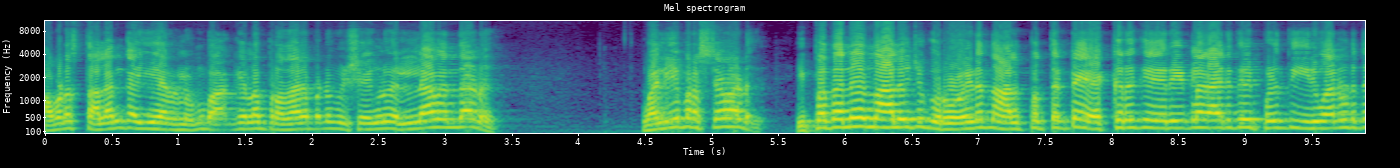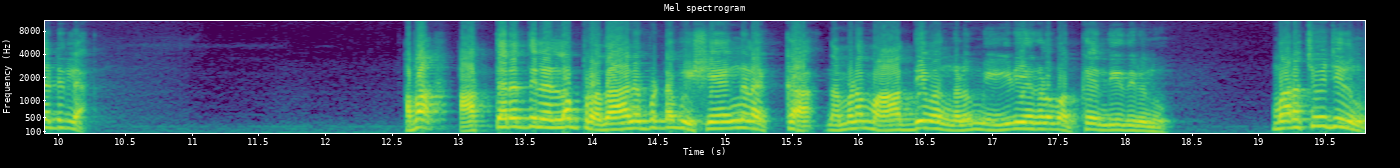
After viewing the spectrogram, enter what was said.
അവിടെ സ്ഥലം കൈയേറലും ബാക്കിയുള്ള പ്രധാനപ്പെട്ട വിഷയങ്ങളും എല്ലാം എന്താണ്? വലിയ പ്രശ്നമാണ്. ഇപ്പൊ തന്നെ ഒന്ന് ആലോചിച്ചു റോയുടെ നാൽപ്പത്തെട്ട് ഏക്കർ കയറിയിട്ടുള്ള കാര്യത്തിൽ ഇപ്പോഴും തീരുമാനം എടുത്തിട്ടില്ല. അപ്പൊ അത്തരത്തിലുള്ള പ്രധാനപ്പെട്ട വിഷയങ്ങളൊക്കെ നമ്മുടെ മാധ്യമങ്ങളും മീഡിയകളും ഒക്കെ എന്ത് ചെയ്തിരുന്നു? മറച്ചു വെച്ചിരുന്നു.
